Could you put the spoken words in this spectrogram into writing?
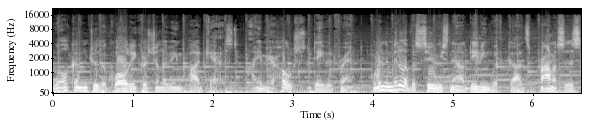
Welcome to the Quality Christian Living Podcast. I am your host, David Friend. We're in the middle of a series now dealing with God's promises.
